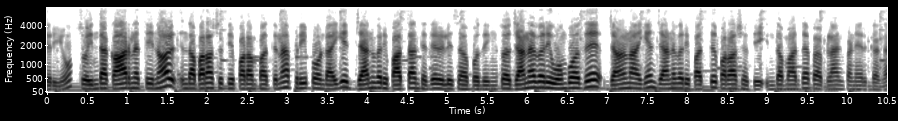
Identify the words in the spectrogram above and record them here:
தெரியும். ஸோ இந்த காரணத்தினால் இந்த பராசக்தி படம் பார்த்தீங்கன்னா ப்ரீபோண்ட் ஆகி ஜனவரி பத்தாம் தேதி ரிலீஸ் ஆக போகுதுங்க. ஸோ ஜனவரி ஒன்பது ஜனநாயகம் ஜனவரி பத்து பராசக்தி இந்த மாதிரி தான் இப்போ பிளான் பண்ணிருக்காங்க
